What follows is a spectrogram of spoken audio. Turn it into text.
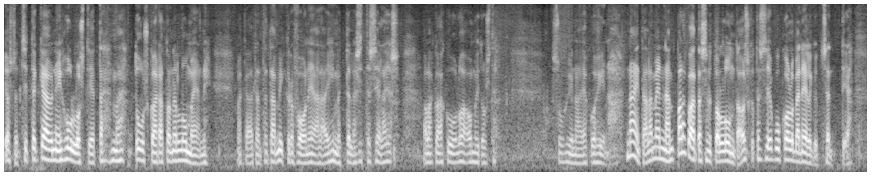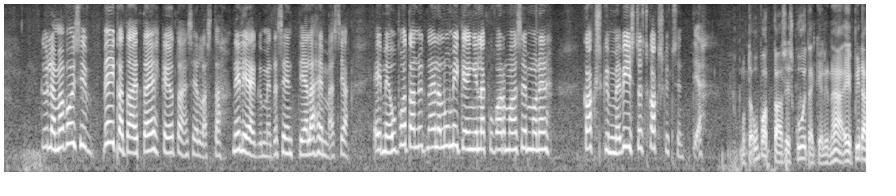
jos nyt sitten käy niin hullusti, että mä tuuskahdan tonne lumeen, niin mä käytän tätä mikrofonia. Älä ihmettele sitten siellä, jos alkaa kuulua omitusta suhinaa ja kohinaa. Näin täällä mennään. Paljonkohan tässä nyt on lunta? Olisiko tässä joku 3-40 senttiä? Kyllä mä voisin veikata, että ehkä jotain sellaista 40 senttiä lähemmäs. Ja ei me upota nyt näillä lumikengillä, kuin varmaan semmonen 15-20 senttiä. Mutta upottaa siis kuitenkin, eli nämä ei pidä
